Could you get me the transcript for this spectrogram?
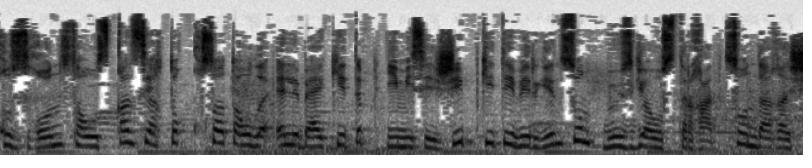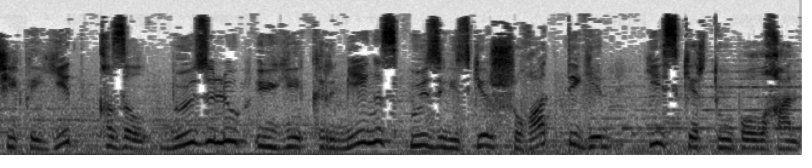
құзғын сауысқан сияқты құс атаулы іліп әкетіп немесе жеп кете берген соң бөзге ауыстырған. Сондағы шикі ет қызыл бөз ілу үйге кірмеңіз өзіңізге жұғады деген ескерту болған.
